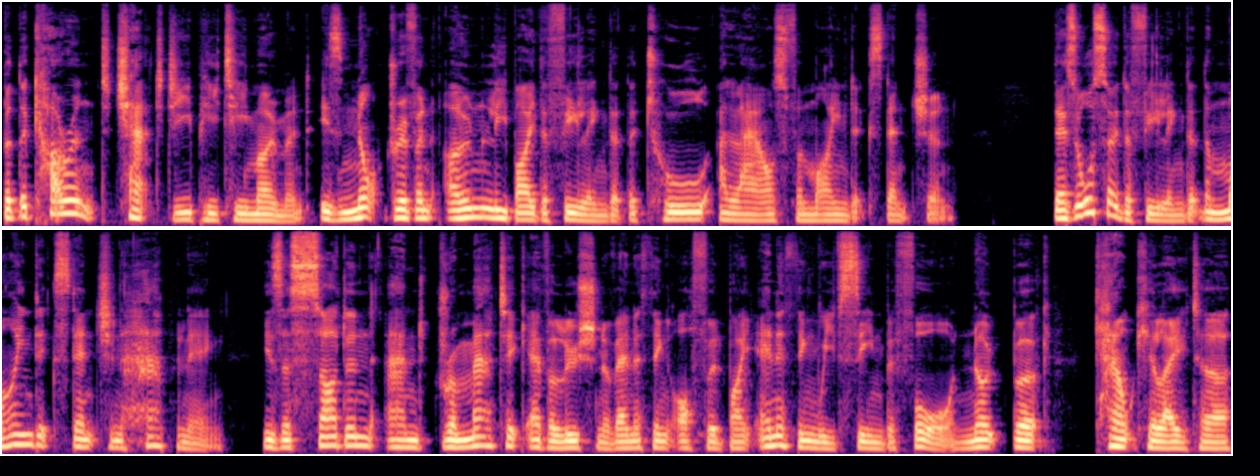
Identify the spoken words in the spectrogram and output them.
But the current ChatGPT moment is not driven only by the feeling that the tool allows for mind extension. There's also the feeling that the mind extension happening is a sudden and dramatic evolution of anything offered by anything we've seen before notebook, calculator,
